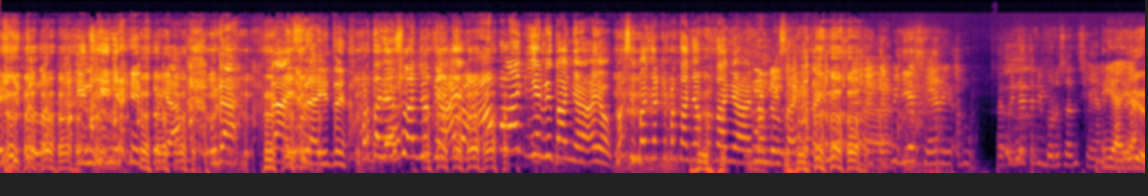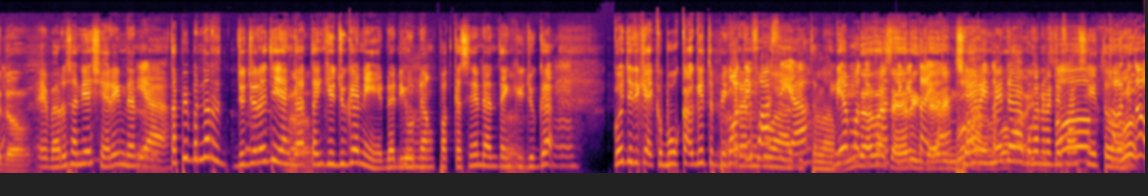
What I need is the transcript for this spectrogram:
Itulah intinya itu ya. Udah, nah ya udah itu. Pertanyaan selanjutnya, ayo apa lagi yang ditanya? Ayo, masih banyak pertanyaan-pertanyaan yang bisa kita. tapi dia sharing. Aduh, tapi dia tadi barusan sharing. Iya, iya. Iya dong. Eh barusan dia sharing dan Iya. tapi bener jujur aja ya nggak thank you juga nih udah diundang podcastnya dan thank you juga. Gue jadi kayak kebuka gitu pikiran gue Motivasi ya. gitu loh. Dia Enggak, enggak, motivasi sharing, kita ya. sharing. Gua sharing nggak beda apa-apa bukan motivasi itu. Kalau Gua- gitu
